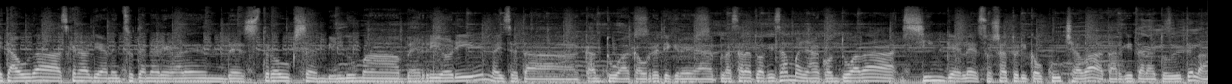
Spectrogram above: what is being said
Eta hau da azken aldian entzuten ere garen The Strokesen bilduma berri hori, naiz eta kantuak aurretik ere plazaratuak izan, baina kontua da single ez osaturiko kutsa bat argitaratu dutela.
